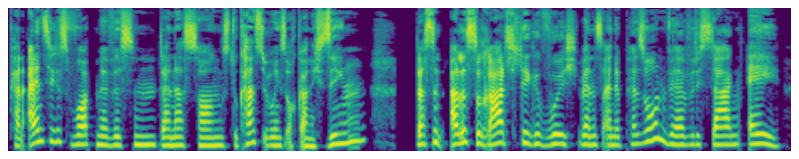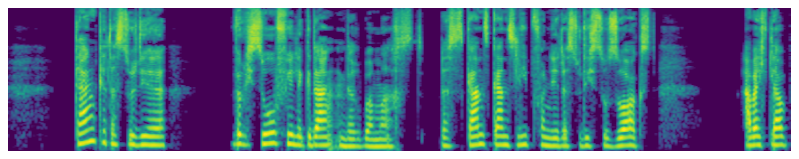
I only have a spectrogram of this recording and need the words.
Kein einziges Wort mehr wissen deiner Songs. Du kannst übrigens auch gar nicht singen. Das sind alles so Ratschläge, wo ich, wenn es eine Person wäre, würde ich sagen, ey, danke, dass du dir wirklich so viele Gedanken darüber machst. Das ist ganz, ganz lieb von dir, dass du dich so sorgst. Aber ich glaube,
